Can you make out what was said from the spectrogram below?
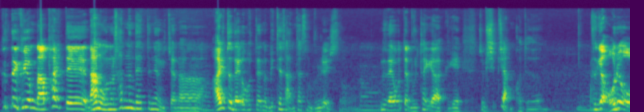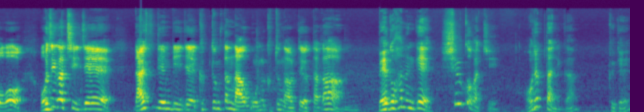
그때 그 형 나 팔 때 난 오늘 샀는데 했던 형 있잖아. 음. 아직도 내가 볼 때는 밑에서 안 탔으면 물려 있어. 어. 근데 내가 볼 때 물타기가 그게 좀 쉽지 않거든. 음. 그게 어려워. 어제같이 이제 나이스 D&B 이제 급등 딱 나오고 오늘 급등 나올 때였다가 음. 매도하는 게 쉬울 것 같지. 어렵다니까. 그게.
